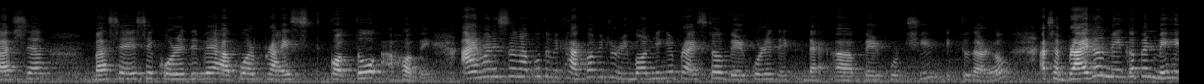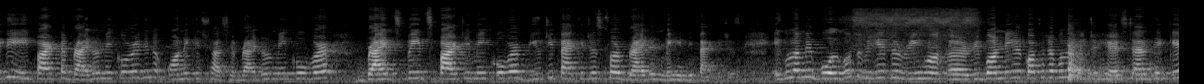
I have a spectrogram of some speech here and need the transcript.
বাসা, বাসায় এসে করে দেবে, আপু, আর প্রাইস কত হবে? আইমান ইসলাম আপু, তুমি থাকো, আমি একটু রিবন্ডিং এর প্রাইসটাও বের করে বের করছি, একটু দাঁড়াও। আচ্ছা ব্রাইডাল মেকআপ এন্ড মেহেদি, এই পার্টটা ব্রাইডাল মেকওভার কিন্তু অনেক কিছু আছে। Bridal makeover brides beds party makeover beauty packages for bride and mehndi packages এগুলো আমি বলব, তুমি যেহেতু রিবন্ডিং এর কথাটা বলো আমি একটু হেয়ার স্টাইল থেকে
